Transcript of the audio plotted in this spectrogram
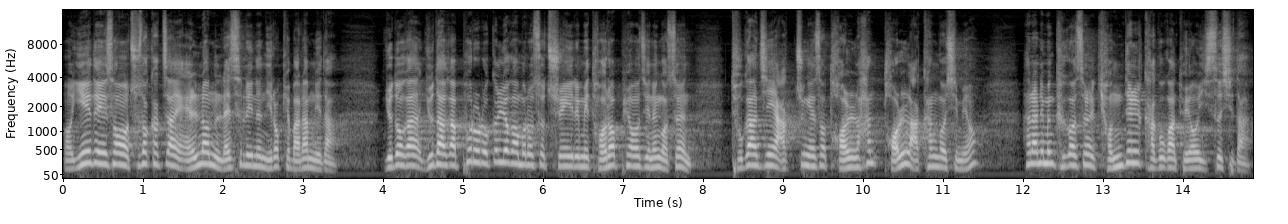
어, 이에 대해서 주석학자 앨런 레슬리는 이렇게 말합니다. 유다가 유다가 포로로 끌려감으로써 주의 이름이 더럽혀지는 것은 두 가지 악 중에서 덜, 한, 덜 악한 것이며 하나님은 그것을 견딜 각오가 되어 있으시다.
